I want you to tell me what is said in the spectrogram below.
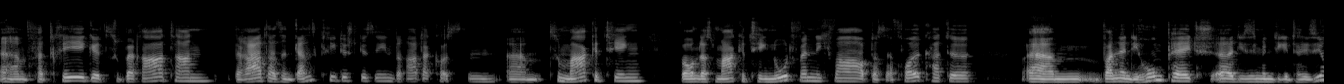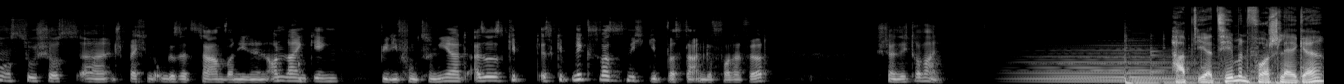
Ähm, Verträge zu Beratern. Berater sind ganz kritisch gesehen, Beraterkosten ähm, zum Marketing warum das Marketing notwendig war, ob das Erfolg hatte, ähm, wann denn die Homepage, äh, die sie mit dem Digitalisierungszuschuss äh, entsprechend umgesetzt haben, wann die denn online ging, wie die funktioniert. Also es gibt, es gibt nichts, was es nicht gibt, was da angefordert wird. Stellen Sie sich drauf ein. Habt ihr Themenvorschläge?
